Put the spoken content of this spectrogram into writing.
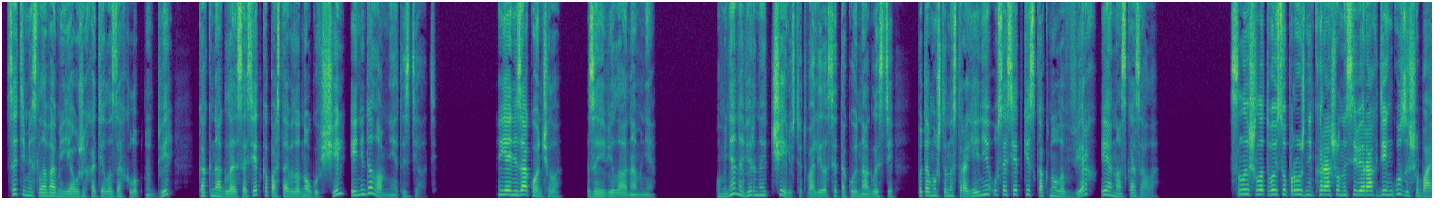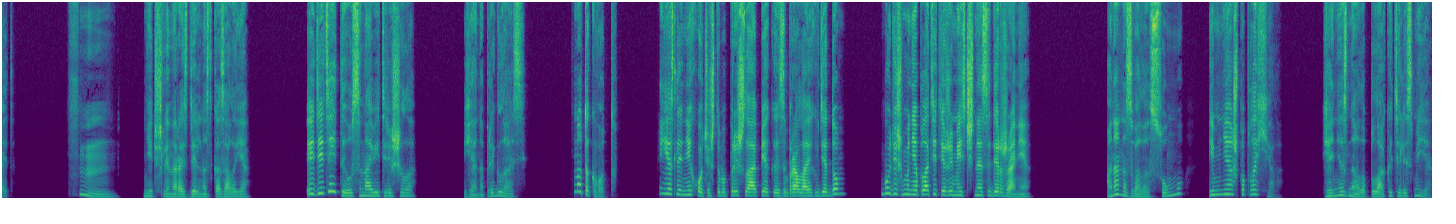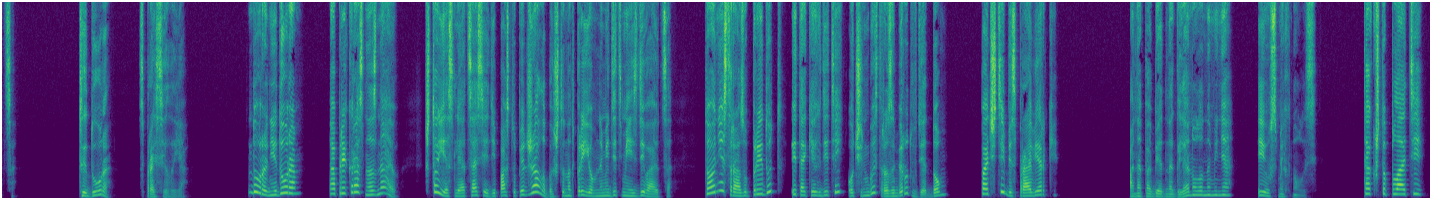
С этими словами я уже хотела захлопнуть дверь, как наглая соседка поставила ногу в щель и не дала мне это сделать. «Я не закончила», — заявила она мне. У меня, наверное, челюсть отвалилась от такой наглости, потому что настроение у соседки скакнуло вверх, и она сказала. «Слышала, твой супружник хорошо на северах деньгу зашибает». «Хм...» — нечленораздельно сказала я. И детей ты усыновить решила?» Я напряглась. «Ну так вот, если не хочешь, чтобы пришла опека и забрала их в детдом, будешь мне платить ежемесячное содержание». Она назвала сумму, и мне аж поплохело. Я не знала, плакать или смеяться. «Ты дура?» — спросила я. «Дура не дура, а прекрасно знаю, что если от соседей поступит жалоба, что над приемными детьми издеваются, то они сразу придут и таких детей очень быстро заберут в детдом. Почти без проверки. Она победно глянула на меня и усмехнулась. «Так что плати,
